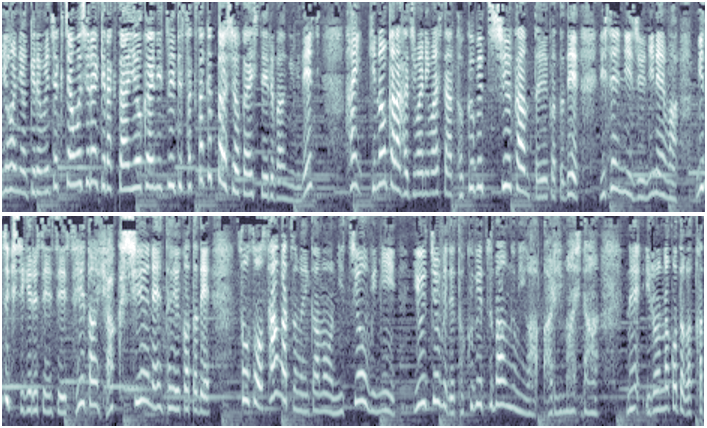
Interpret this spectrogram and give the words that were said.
日本におけるめちゃくちゃ面白いキャラクター妖怪についてサクサクっと紹介している番組です。はい、昨日から始まりました特別週間ということで、2022年は水木しげる先生生誕100周年ということで、そうそう、3月6日の日曜日に YouTube で特別番組がありました。ね、いろんなことが語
